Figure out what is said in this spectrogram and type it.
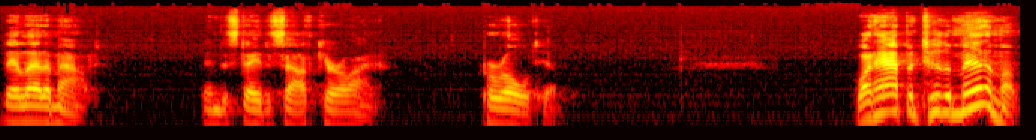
They let him out in the state of South Carolina, paroled him. What happened to the minimum?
